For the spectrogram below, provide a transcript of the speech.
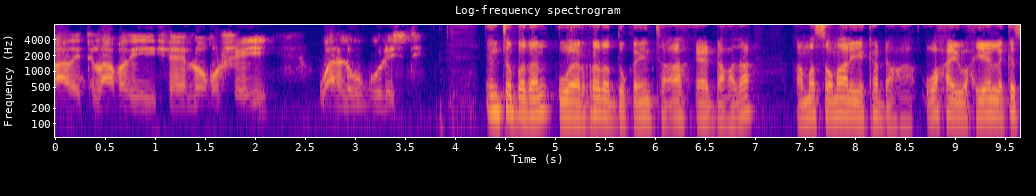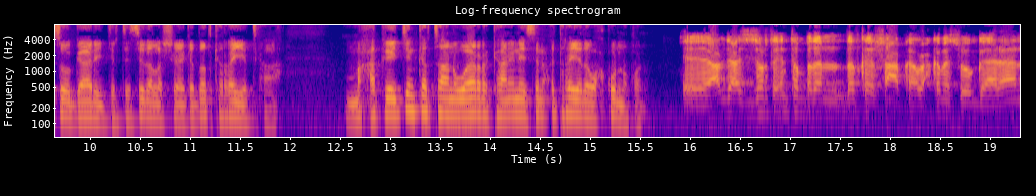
qaaday tillaabadii loo qorsheeyey waana lagu guulaystay inta badan weerarada duqeynta ah ee dhacda ama soomaaliya ka dhaca waxay waxyeella ka soo gaari jirtay sida la sheegay dadka rayidka ah ma xaqiijin kartaan weerarkan inaysan cid rayida wax ku noqon? Cabdicasiis horta inta badan dadka shacabka wax kama soo gaaraan.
